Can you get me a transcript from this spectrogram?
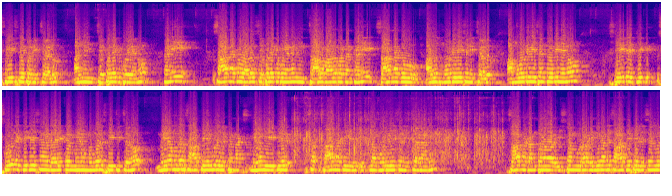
స్పీచ్ పేపర్ ఇచ్చాడు అది నేను చెప్పలేకపోయాను. కానీ సార్ నాకు ఆ రోజు చెప్పలేకపోయాను. నేను చాలా బాధపడ్డాను. కానీ సార్ నాకు ఆ రోజు మోటివేషన్ ఇచ్చాడు ఆ మోటివేషన్ తోటి నేను స్టేట్ ఎడ్యుకే స్కూల్ ఎడ్యుకేషన్ డైరెక్టర్ మేడం ముందర స్పీచ్ ఇచ్చాను మేడం ముందర సార్ పేరు కూడా చెప్పాను నాకు. మేడం ఈ పేరు సార్ నాకు ఇట్లా మోటివేషన్ ఇచ్చాడని సార్ నాకు అంత ఇష్టం కూడా. ఎందుకంటే సార్ చెప్పే లెసన్లు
